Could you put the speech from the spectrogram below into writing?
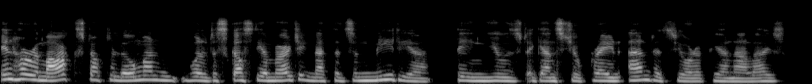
In her remarks, Dr. Lohmann will discuss the emerging methods of media being used against Ukraine and its European allies,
